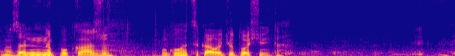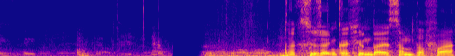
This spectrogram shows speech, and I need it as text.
На жаль, не покажу. Ну, кого цікавить, уточнюйте. Так, свіженька Hyundai Santa Fe.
